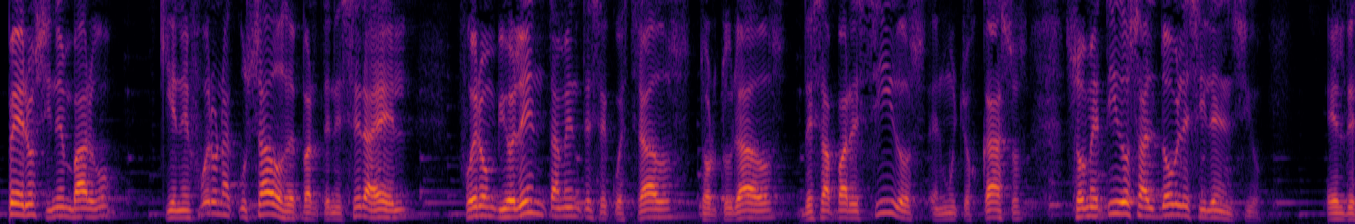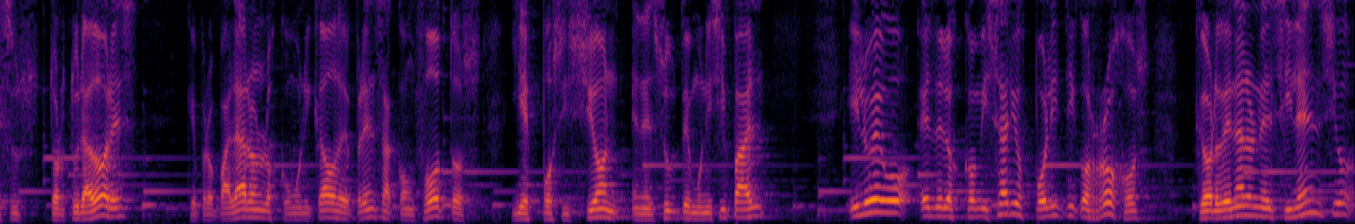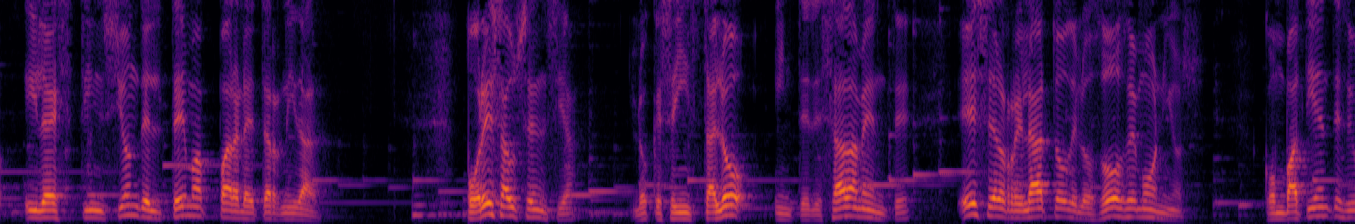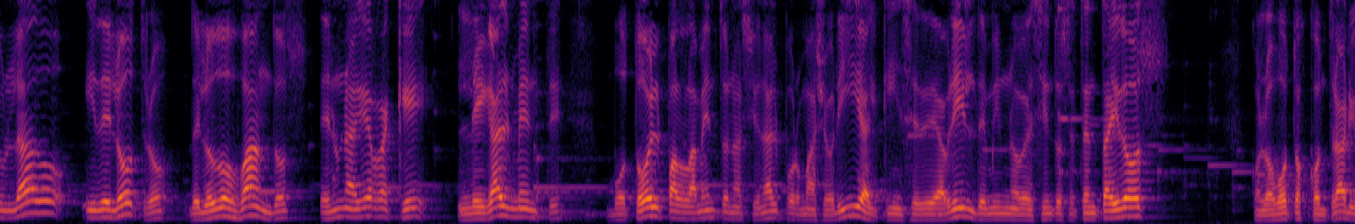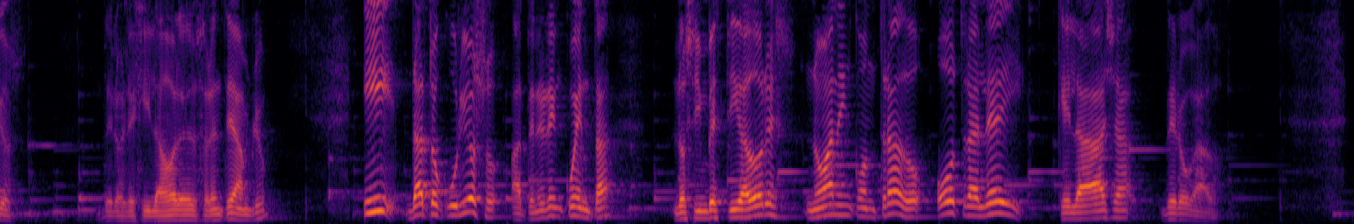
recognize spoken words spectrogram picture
pero sin embargo, quienes fueron acusados de pertenecer a él fueron violentamente secuestrados, torturados, desaparecidos en muchos casos, sometidos al doble silencio, el de sus torturadores, que propalaron los comunicados de prensa con fotos y exposición en el subte municipal, y luego el de los comisarios políticos rojos, que ordenaron el silencio y la extinción del tema para la eternidad. Por esa ausencia, lo que se instaló interesadamente es el relato de los dos demonios, combatientes de un lado y del otro de los dos bandos en una guerra que legalmente votó el Parlamento Nacional por mayoría el 15 de abril de 1972, con los votos contrarios de los legisladores del Frente Amplio. Y, dato curioso a tener en cuenta, los investigadores no han encontrado otra ley que la haya derogado.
